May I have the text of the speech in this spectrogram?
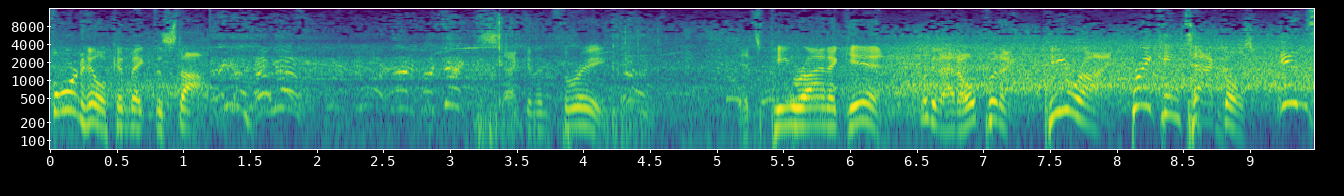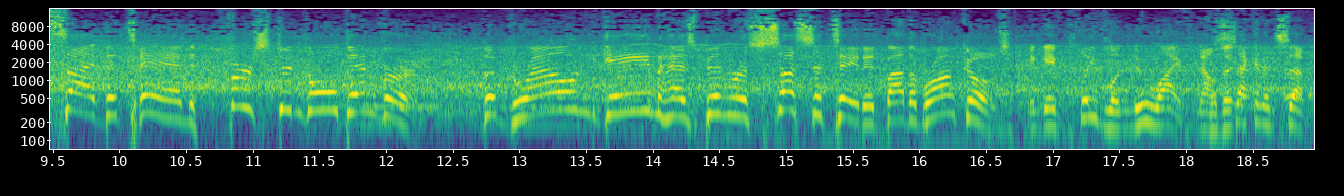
Thornhill can make the stop. Second and three. It's Perine again. Look at that opening. Perine breaking tackles inside the 10. First and goal Denver. The ground game has been resuscitated by the Broncos and gave Cleveland new life. Now well, second and seven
